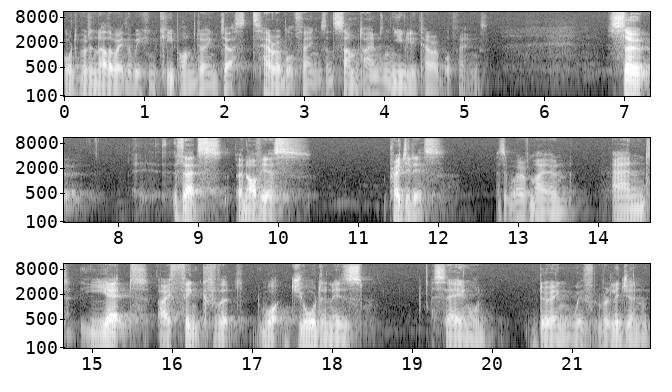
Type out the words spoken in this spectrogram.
or to put another way, that we can keep on doing just terrible things and sometimes newly terrible things. So that's an obvious prejudice, as it were, of my own. And yet, I think that what Jordan is saying or doing with religion,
